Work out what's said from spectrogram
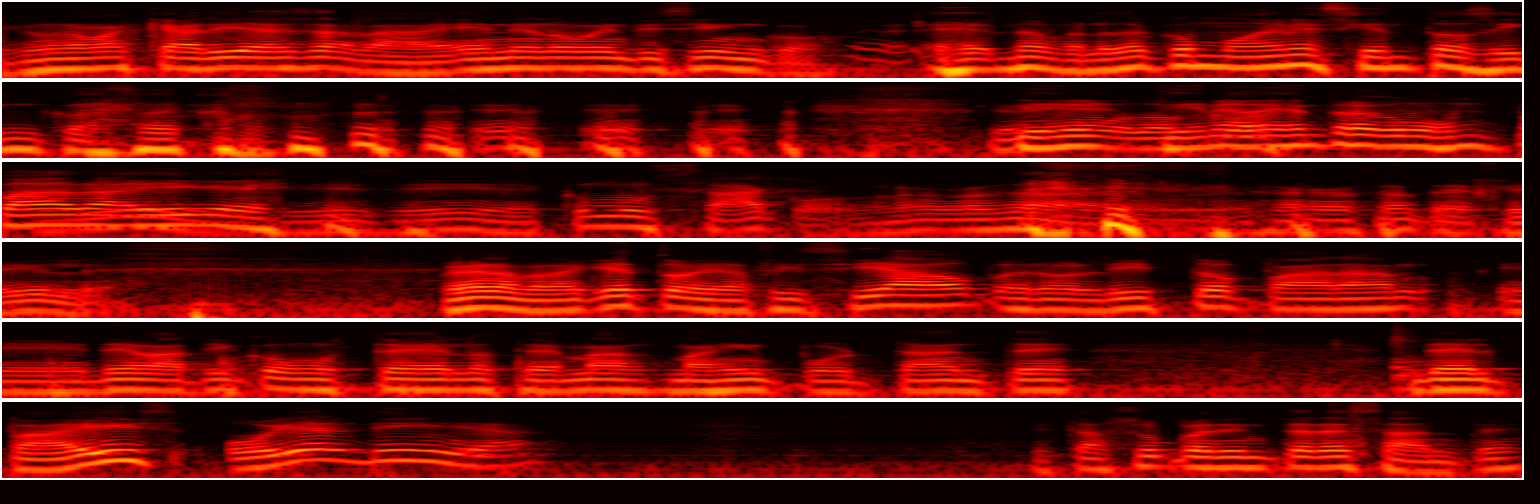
es. Una mascarilla esa, la N95. Eh, no, pero eso es como N105. Eso es como tiene, como tiene adentro como un pad sí, ahí que. Sí, sí, es como un saco, una cosa, una cosa terrible. Bueno, pero aquí estoy aficiado, pero listo para eh, debatir con ustedes los temas más importantes del país. Hoy el día está súper interesante.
